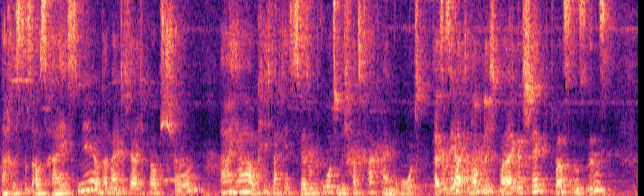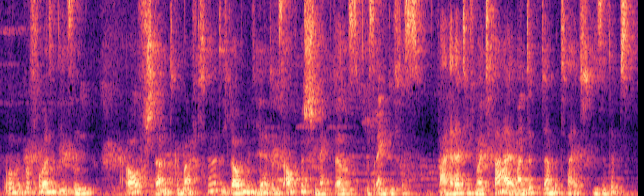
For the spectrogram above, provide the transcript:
ach, ist das aus Reismehl? Und dann meinte ich, ja, ich glaube schon. Ah ja, okay, ich dachte jetzt, es wäre so Brot und ich vertrage kein Brot. Also sie hatte noch nicht mal gecheckt, was das ist, bevor sie diesen Aufstand gemacht hat. Ich glaube, mit ihr hätte das auch geschmeckt. Also es ist eigentlich, das war relativ neutral. Man dippt damit halt diese Dips.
